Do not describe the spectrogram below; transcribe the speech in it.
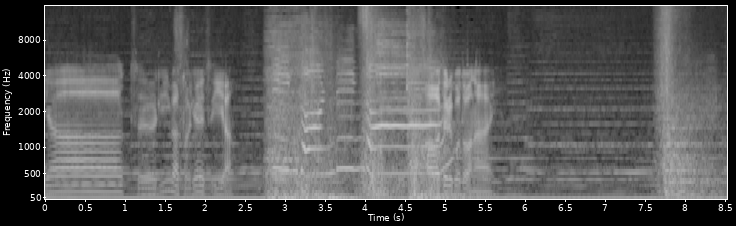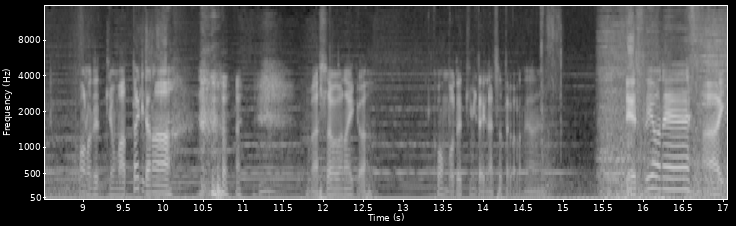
いやー、次はとりあえずいいや。リンゴンリンゴ慌てることはない。このデッキもまったりだな。まあ、しょうがないか。コンボデッキみたいになっちゃったからね。ですよね。はい。うん。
